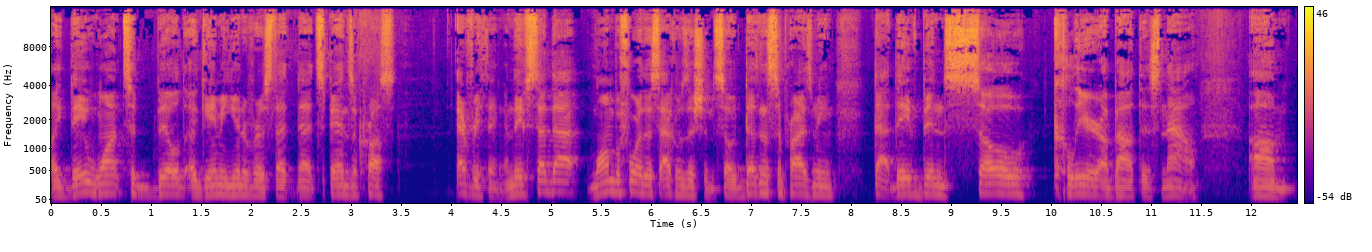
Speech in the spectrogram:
Like they want to build a gaming universe that that spans across everything. And they've said that long before this acquisition. So it doesn't surprise me that they've been so clear about this now. Um,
